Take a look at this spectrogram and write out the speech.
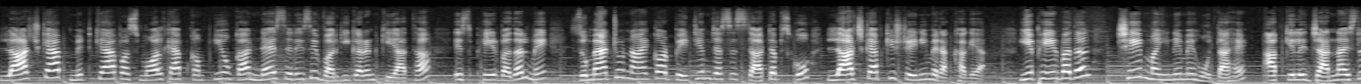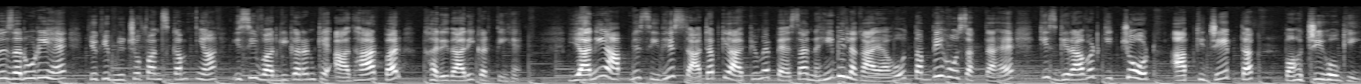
लार्ज कैप, मिड कैप और स्मॉल कैप कंपनियों का नए सिरे से वर्गीकरण किया था। इस फेरबदल में जोमैटो, नायका और पेटीएम जैसे स्टार्टअप्स को लार्ज कैप की श्रेणी में रखा गया। ये फेरबदल छह महीने में होता है। आपके लिए जानना इसलिए ज़रूरी है क्योंकि म्यूचुअल फंड्स कंपनियाँ इसी वर्गीकरण के आधार पर खरीदारी करती हैं। यानी आपने सीधे स्टार्टअप के आईपीओ में पैसा नहीं भी लगाया हो, तब भी हो सकता है कि इस गिरावट की चोट आपकी जेब तक पहुँची होगी।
